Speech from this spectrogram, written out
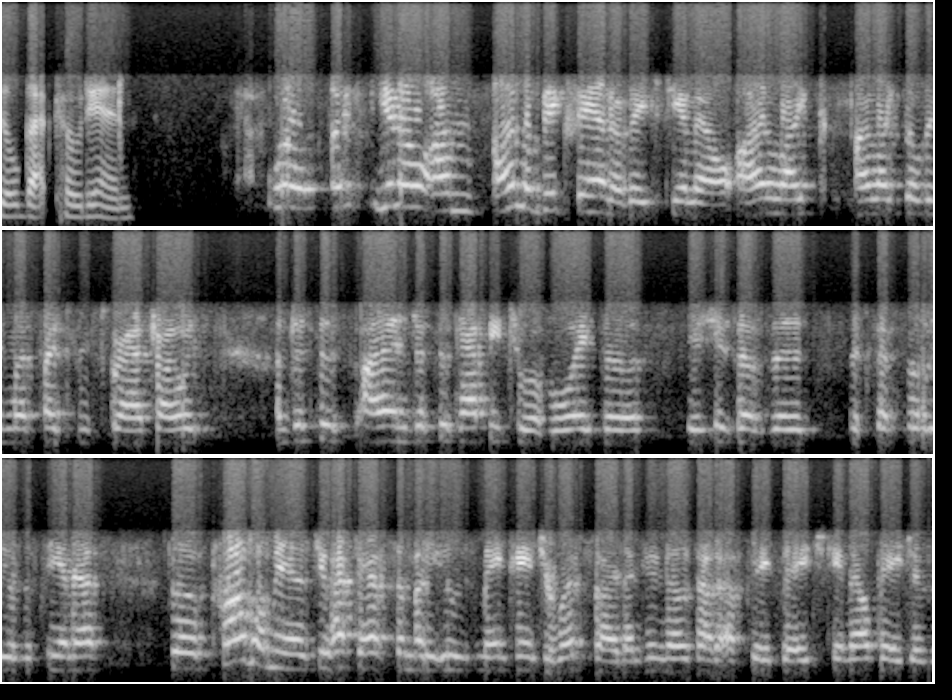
build that code in. Well, you know, I'm I'm a big fan of HTML. I like I like building websites from scratch. I always I'm just as I am just as happy to avoid the issues of the accessibility of the CMS. The problem is you have to have somebody who's maintains your website and who knows how to update the HTML pages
